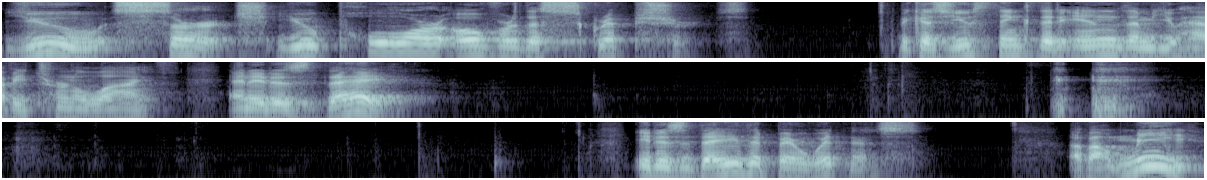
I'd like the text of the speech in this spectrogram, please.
You search, you pore over the scriptures, because you think that in them you have eternal life, and it is they. it is they that bear witness about me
